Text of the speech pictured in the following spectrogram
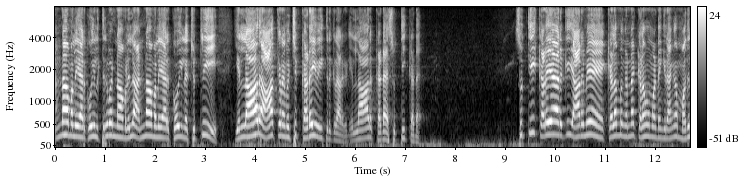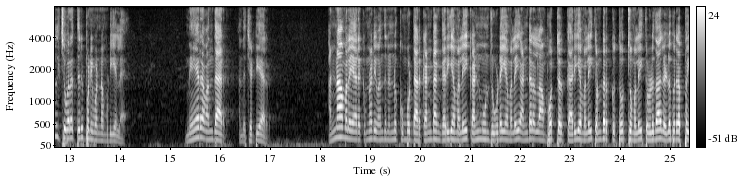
அண்ணாமலையார் கோயில் திருவண்ணாமலையில் அண்ணாமலையார் கோயிலை சுற்றி எல்லாரும் ஆக்கிரமிச்சு கடை வைத்திருக்கிறார்கள். எல்லாரும் கடை சுத்தி கடை. சுத்தி கடையா இருக்கு யாருமே கிளம்புங்கன்னா கிளம்ப மாட்டேங்கிறாங்க. மதில் சுவரை திருப்பணி பண்ண முடியல. நேர வந்தார் அந்த செட்டியார். அண்ணாமலையாருக்கு முன்னாடி வந்து நின்று கும்பிட்டார். கண்டங் கரியமலை கண் மூன்று உடையமலை அண்டரெல்லாம் போற்றற்கு அரியமலை தொண்டர்க்கு தோற்றுமலை தொழுதால் எழுபிறப்பை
